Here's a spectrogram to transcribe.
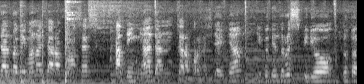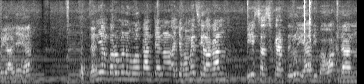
Dan bagaimana cara proses cuttingnya dan cara proses jahitnya. Ikutin terus video tutorialnya ya. Dan yang baru menemukan channel Aja Homemade silahkan di subscribe dulu ya di bawah dan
